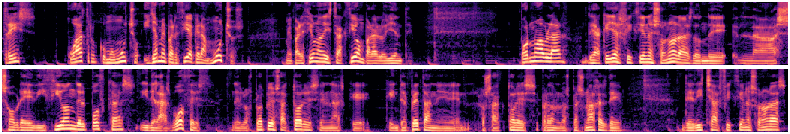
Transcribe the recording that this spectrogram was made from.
tres, cuatro como mucho, y ya me parecía que eran muchos. Me parecía una distracción para el oyente. Por no hablar de aquellas ficciones sonoras donde la sobreedición del podcast y de las voces de los propios actores en las que, que interpretan eh, los actores, perdón, los personajes de, de dichas ficciones sonoras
